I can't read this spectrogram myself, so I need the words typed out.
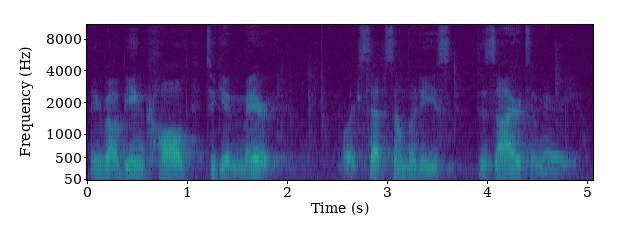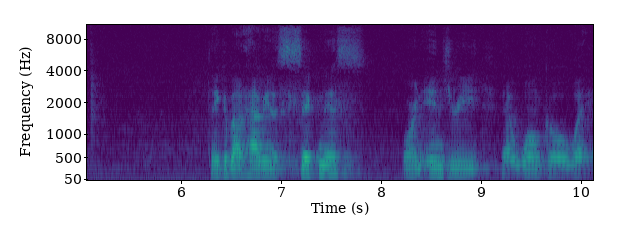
Think about being called to get married or accept somebody's desire to marry you. Think about having a sickness or an injury that won't go away.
